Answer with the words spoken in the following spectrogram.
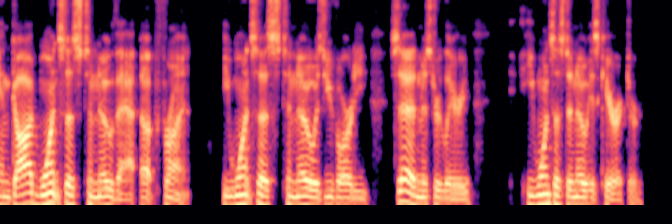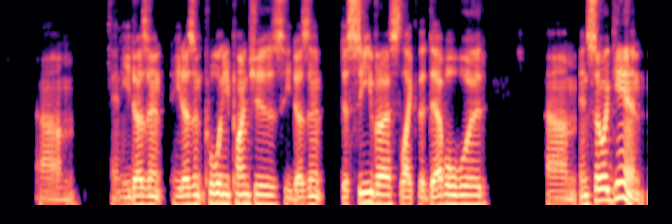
And God wants us to know that up front. He wants us to know, as you've already said, Mr. Leary, he wants us to know his character. Um, and he doesn't he doesn't pull any punches. He doesn't deceive us like the devil would. Um, and so again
